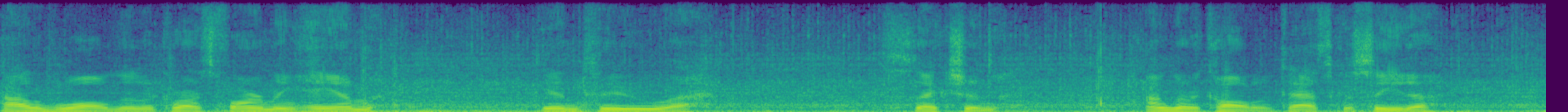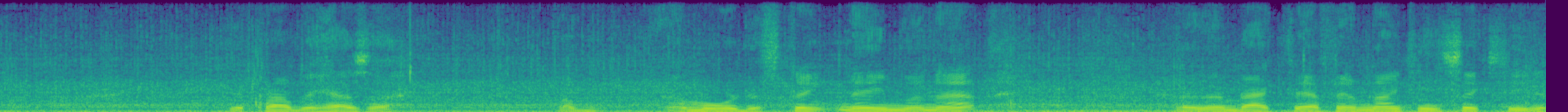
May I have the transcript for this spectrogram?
out of Walden across Farmingham into uh, section, I'm going to call it Atascocita. It probably has a, a, a more distinct name than that. And then back to FM 1960 to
